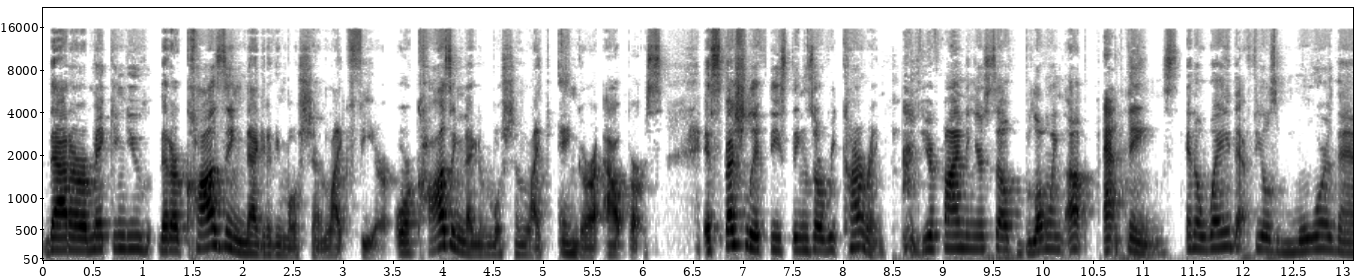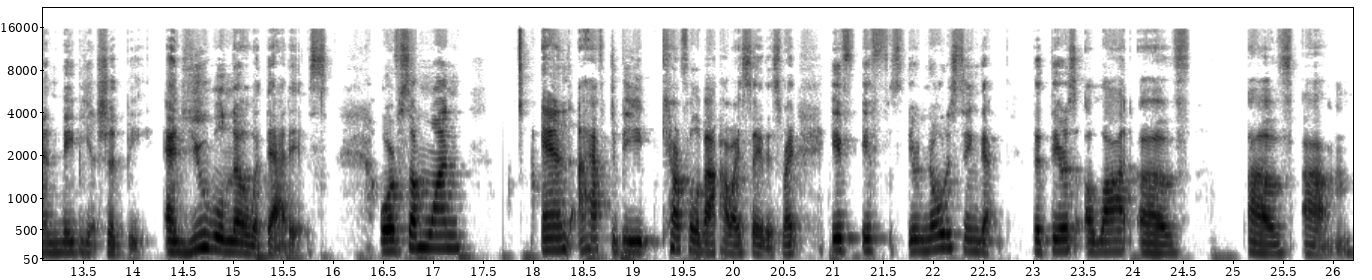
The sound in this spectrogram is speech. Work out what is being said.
that are making you that are causing negative emotion like fear or causing negative emotion like anger or outbursts especially if these things are recurring. If you're finding yourself blowing up at things in a way that feels more than maybe it should be and you will know what that is. Or if someone and i have to be careful about how i say this right? If if you're noticing that that there's a lot of of um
